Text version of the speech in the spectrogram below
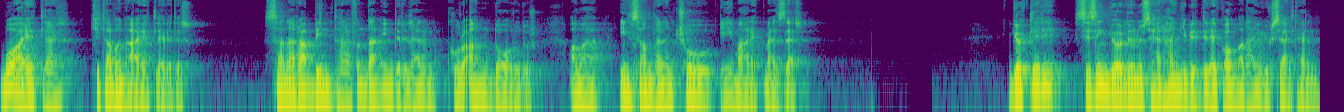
Bu ayetler kitabın ayetleridir. Sana Rabbin tarafından indirilen Kur'an doğrudur. Ama insanların çoğu iman etmezler. Gökleri sizin gördüğünüz herhangi bir direk olmadan yükselten,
